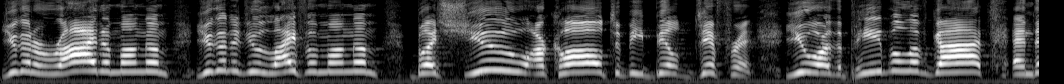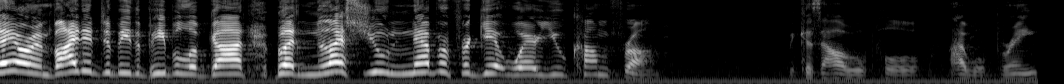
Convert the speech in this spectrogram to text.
You're going to ride among them. You're going to do life among them. But you are called to be built different. You are the people of God, and they are invited to be the people of God. But unless you never forget where you come from, because I will pull, I will bring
